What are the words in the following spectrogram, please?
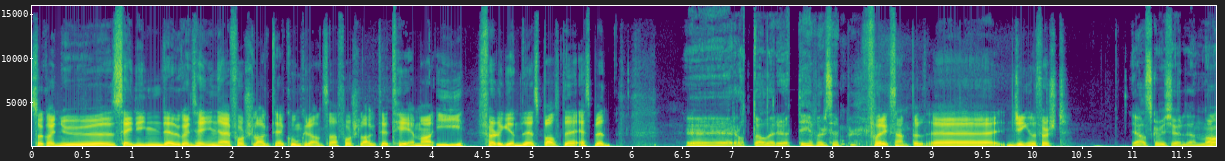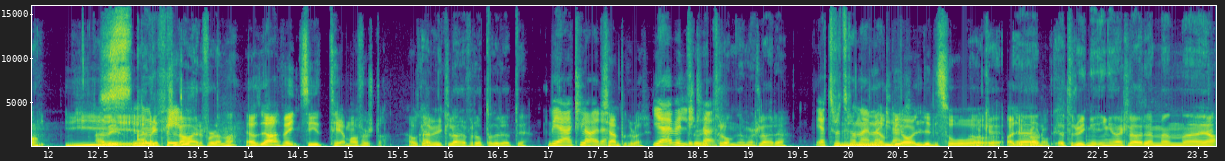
så kan du sende inn det du kan sende inn. Det er forslag til konkurranser, forslag til tema i følgende spalte. Espen, Eh, Rotte eller røti, for eksempel. for eksempel. Eh, jingle først. Ja, skal vi kjøre den nå? Er vi, er vi klare for den, da? ja, ja, vent, si tema først, da. Okay. Er vi klare for Rotte eller røti? Vi er klare. Kjempeklar. Jeg er veldig Tror du. Trondheim er klare? Jeg tror Trondheim er klare blir klar. aldri så Ok, aldri klar eh, nok. Jeg tror ingen, ingen er klare, men uh, ja.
